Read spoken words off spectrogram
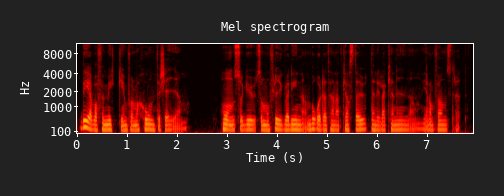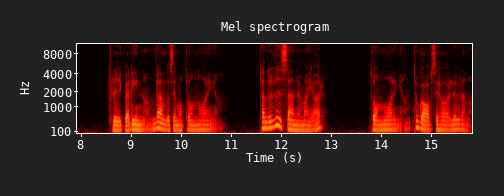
Det var för mycket information för tjejen. Hon såg ut som om flygvärdinnan beordrat henne att kasta ut den lilla kaninen genom fönstret. Flygvärdinnan vände sig mot tonåringen. Kan du visa henne hur man gör? Tonåringen tog av sig hörlurarna.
